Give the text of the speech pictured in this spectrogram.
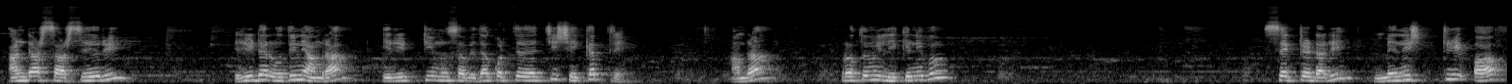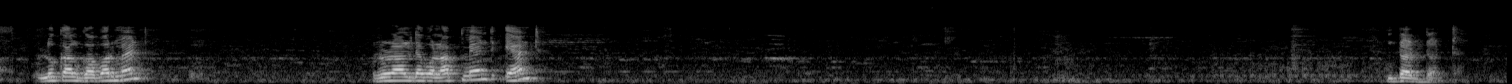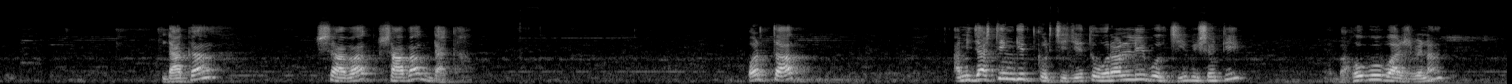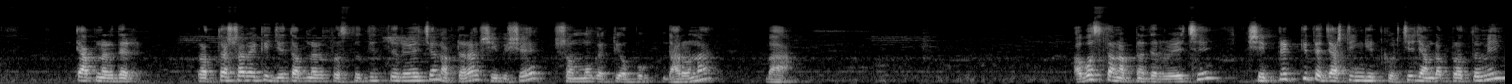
আন্ডার সার্সিউরি রিডের অধীনে আমরা এই রিডটি মুসাবিদা করতে যাচ্ছি। সেই ক্ষেত্রে আমরা প্রথমে লিখে নিব secretary ministry of local government rural development and dot dot Dhaka, Shahbag Shahbag, Dhaka. অর্থাৎ, আমি জাস্ট ইঙ্গিত করছি, যেহেতু ওরালি বলছি বিষয়টি, বা হুবহুব আসবে না। তা আপনাদের প্রত্যাশা রাখি, যেহেতু আপনারা প্রস্তুতিতে রয়েছেন, আপনারা সেই বিষয়ে সম্যক একটি ধারণা বা অবস্থান আপনাদের রয়েছে। সেই প্রেক্ষিতে জাস্ট ইঙ্গিত করছি যে আমরা প্রথমেই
